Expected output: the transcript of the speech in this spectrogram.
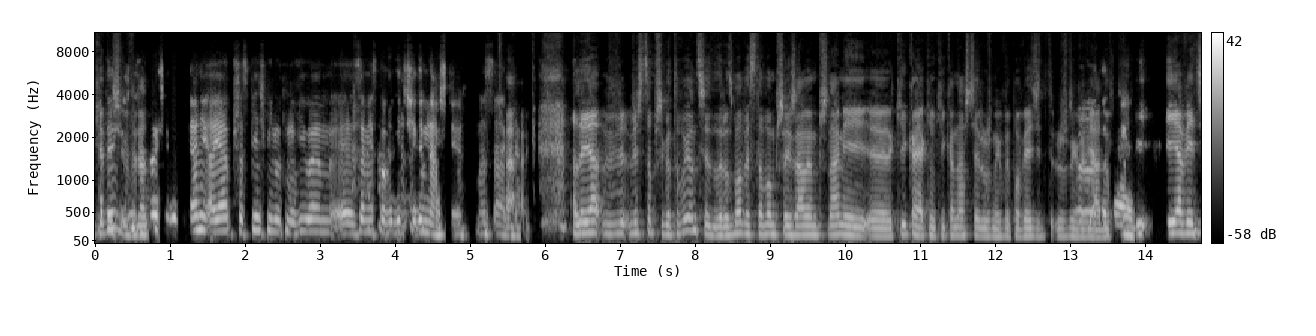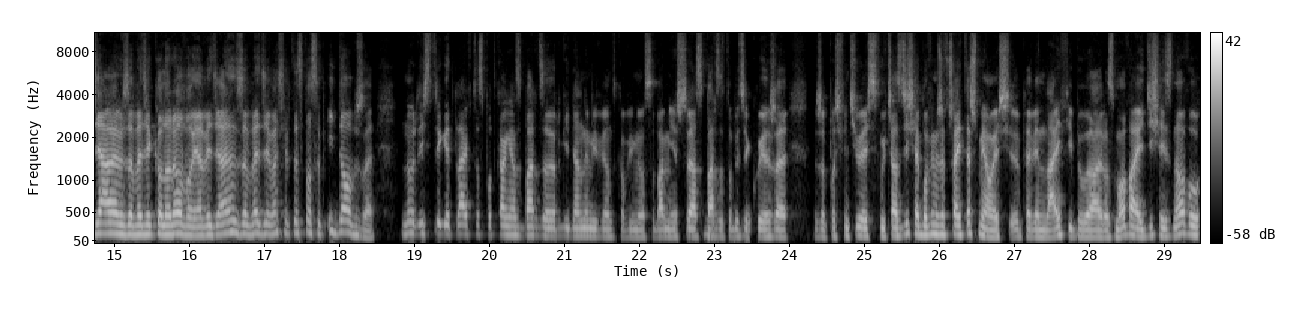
kiedyś... Wra... pytanie, a ja przez 5 minut mówiłem, e, zamiast powiedzieć 17. Masakra. Tak, ale ja, wiesz co, przygotowując się do rozmowy z tobą, przejrzałem przynajmniej e, kilka, jak nie kilkanaście różnych wypowiedzi, różnych no, wywiadów. Tak. I, I, ja wiedziałem, że będzie kolorowo, ja wiedziałem, że będzie właśnie w ten sposób i dobrze. Nuri Striget Live to spotkania z bardzo oryginalnymi, wyjątkowymi osobami. Jeszcze raz bardzo tobie dziękuję, że, że poświęciłeś swój czas dzisiaj, bo wiem, że wczoraj też miałeś pewien live i była rozmowa i dzisiaj znowu.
